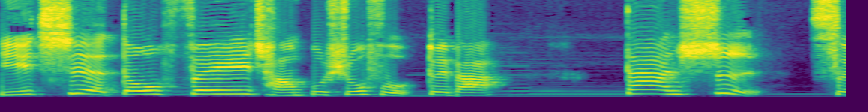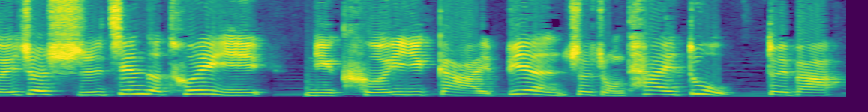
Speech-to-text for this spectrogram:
一切都非常不舒服，对吧？但是随着时间的推移，你可以改变这种态度，对吧？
